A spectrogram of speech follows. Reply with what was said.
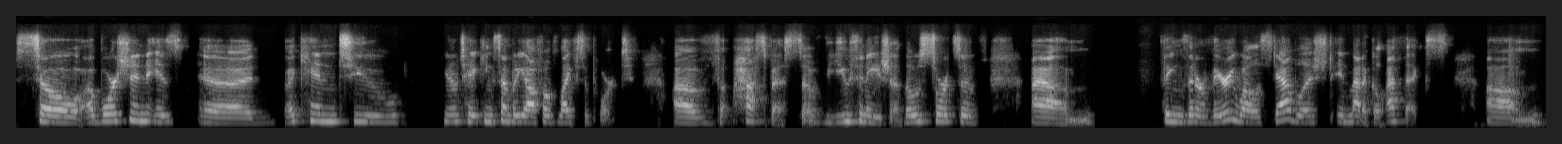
So abortion is uh, akin to you know taking somebody off of life support of hospice of euthanasia those sorts of um, things that are very well established in medical ethics. Um,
